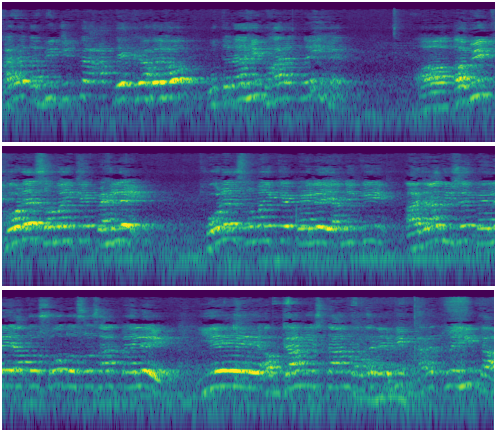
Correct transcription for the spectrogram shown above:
भारत अभी जितना आप देख रहे हो उतना ही भारत नहीं है। अभी थोड़े समय के पहले, थोड़े समय के पहले, यानी कि आज़ादी से पहले या तो 100-200 साल पहले, ये अफ़गानिस्तान वगैरह भी भारत में ही था।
